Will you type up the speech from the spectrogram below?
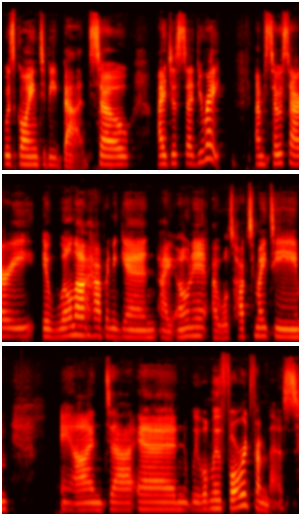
was going to be bad. So I just said, You're right. I'm so sorry. It will not happen again. I own it. I will talk to my team and uh, and we will move forward from this.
